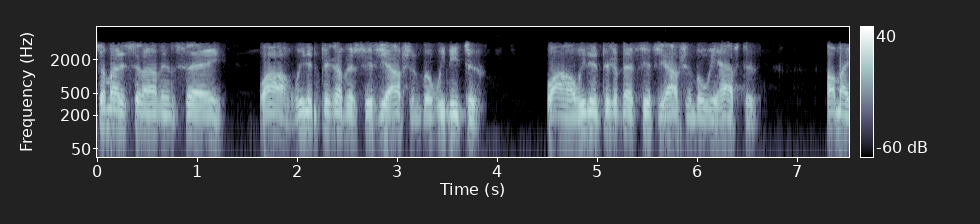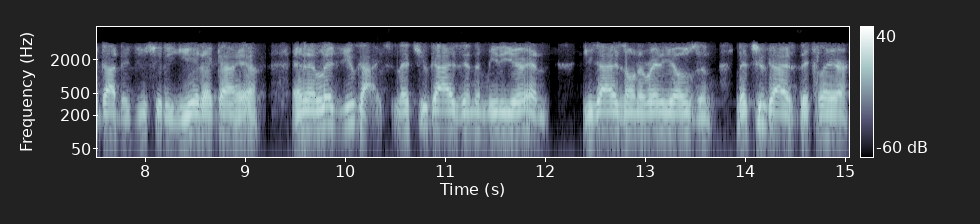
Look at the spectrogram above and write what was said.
somebody sit down and say, wow, we didn't pick up his 50 option, but we need to. Wow, we didn't pick up that 50 option, but we have to. Oh my God, did you see the year that guy had? And then let you guys, let you guys in the media and you guys on the radios and let you guys declare,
